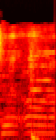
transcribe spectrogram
closer. Oh.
